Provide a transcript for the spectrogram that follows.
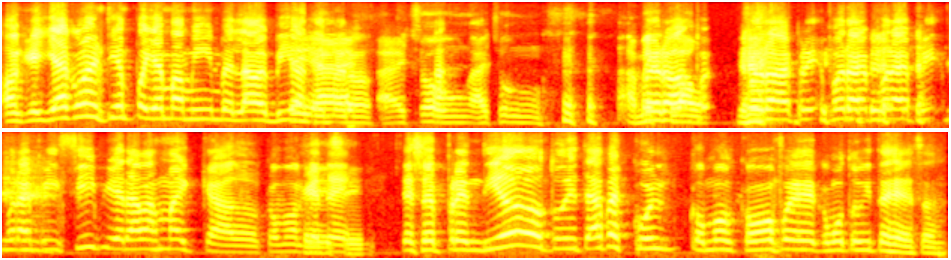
aunque ya con el tiempo ya para mí, ¿verdad? Sí, Olvídate, ha, pero... ha hecho un, ha hecho un ha Pero, pero, al, pero al- pero al pero al principio era más marcado, como que Sí, te, sí. te sorprendió o tú dijiste, ah, pues cool, ¿cómo, cómo fue, cómo tuviste eso?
